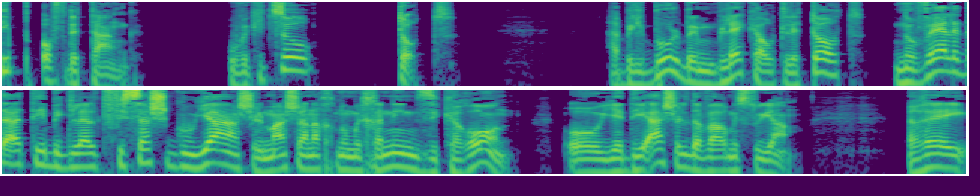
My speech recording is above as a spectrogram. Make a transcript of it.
tip of the tongue. ובקיצור, תות. הבלבול בין blackout לטות נובע לדעתי בגלל תפיסה שגויה של מה שאנחנו מכנים זיכרון, או ידיעה של דבר מסוים. הרי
